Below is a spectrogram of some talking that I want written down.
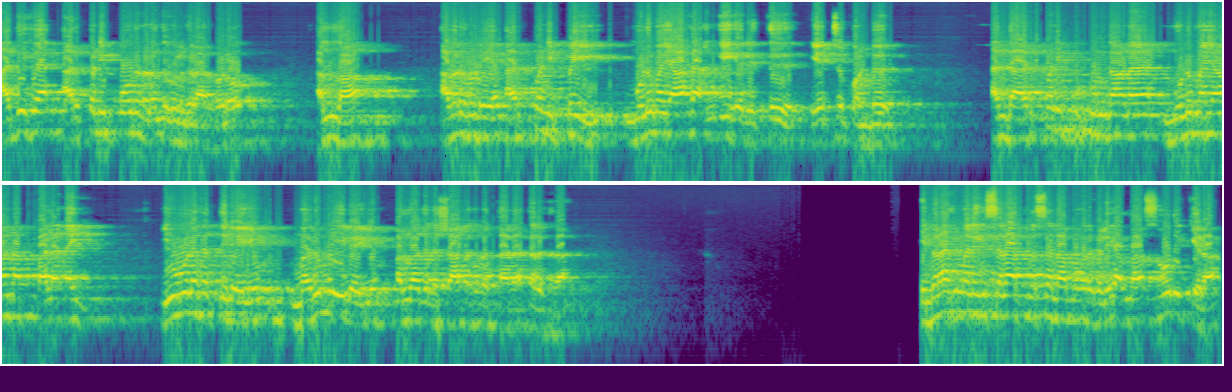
அதிக அர்ப்பணிப்போடு நடந்து கொள்கிறார்களோ அல்லாஹ் அவர்களுடைய அர்ப்பணிப்பை முழுமையாக அங்கீகரித்து ஏற்றுக்கொண்டு அந்த அர்ப்பணிப்புக்குண்டான முழுமையான பலனை இவ்வுலகத்திலேயும் மறுமையிலேயும் அல்லாஹ் தருகிறார் இப்ராஹிம் அலி சலாத்து வசலாம் அவர்களை அல்லாஹ் சோதிக்கிறார்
